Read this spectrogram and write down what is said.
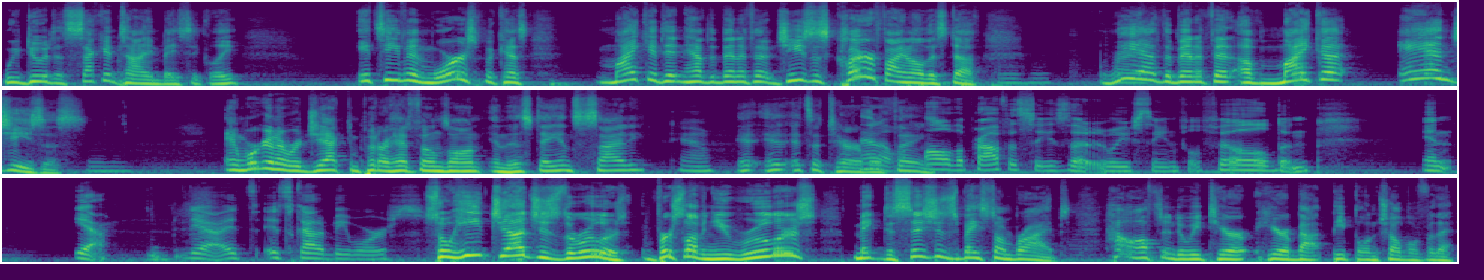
we do it a second time, basically. It's even worse because Micah didn't have the benefit of Jesus clarifying all this stuff. Mm-hmm. We have the benefit of Micah and Jesus. Mm-hmm. And we're going to reject and put our headphones on in this day in society yeah, it, it, it's a terrible and thing. All the prophecies that we've seen fulfilled, and and yeah, yeah, it's it's got to be worse. So he judges the rulers. Verse eleven: You rulers make decisions based on bribes. How often do we hear hear about people in trouble for that?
